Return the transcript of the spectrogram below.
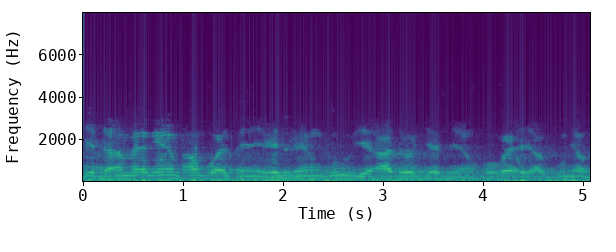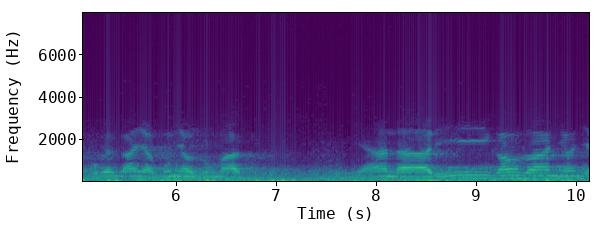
จิตတမေခင်ဖောင်းပွဲခြင်းရေတွင်ကူရအတုချက်ဖြင့်ဟိုဘက်ရောက်ကူးမြောက်ဟိုဘက်ကမ်းရောက်ကူးမြောက်သူမှာညာနာရီကောင်းစွာညွန်ကြ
